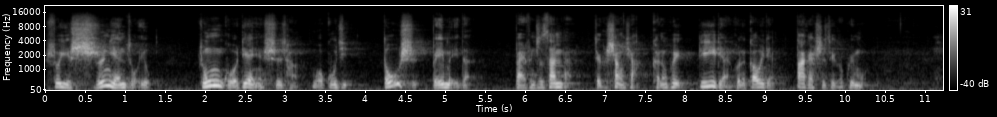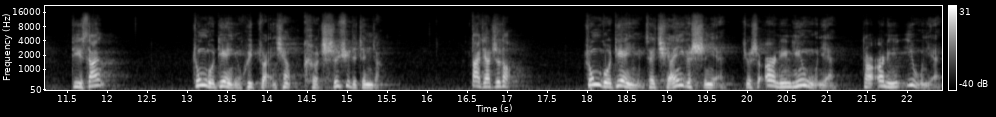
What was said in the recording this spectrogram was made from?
所以十年左右，中国电影市场我估计都是北美的百分之三百这个上下，可能会低一点或者高一点，大概是这个规模。第三，中国电影会转向可持续的增长。大家知道，中国电影在前一个十年，就是二零零五年到二零一五年，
